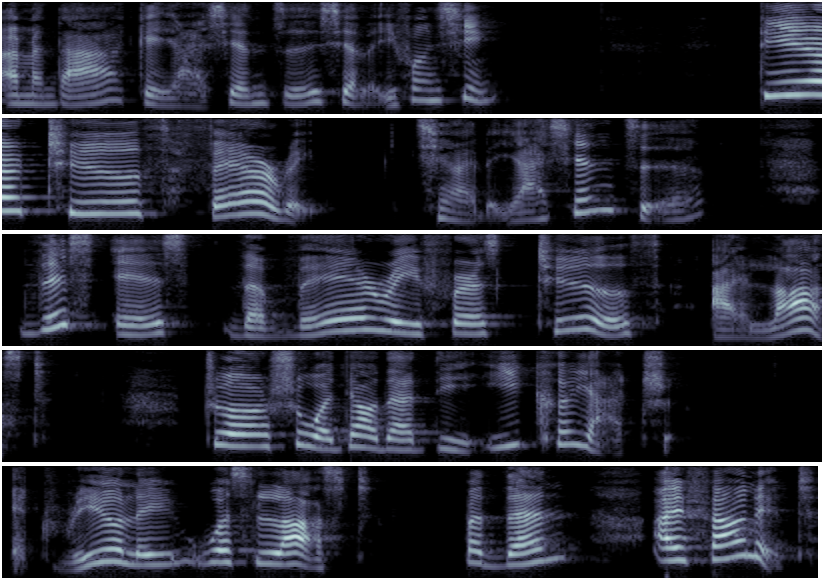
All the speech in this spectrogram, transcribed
阿曼达给牙仙子写了一封信。Dear Tooth Fairy，亲爱的牙仙子，This is the very first tooth I lost。这是我掉的第一颗牙齿。It really was lost, but then I found it。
